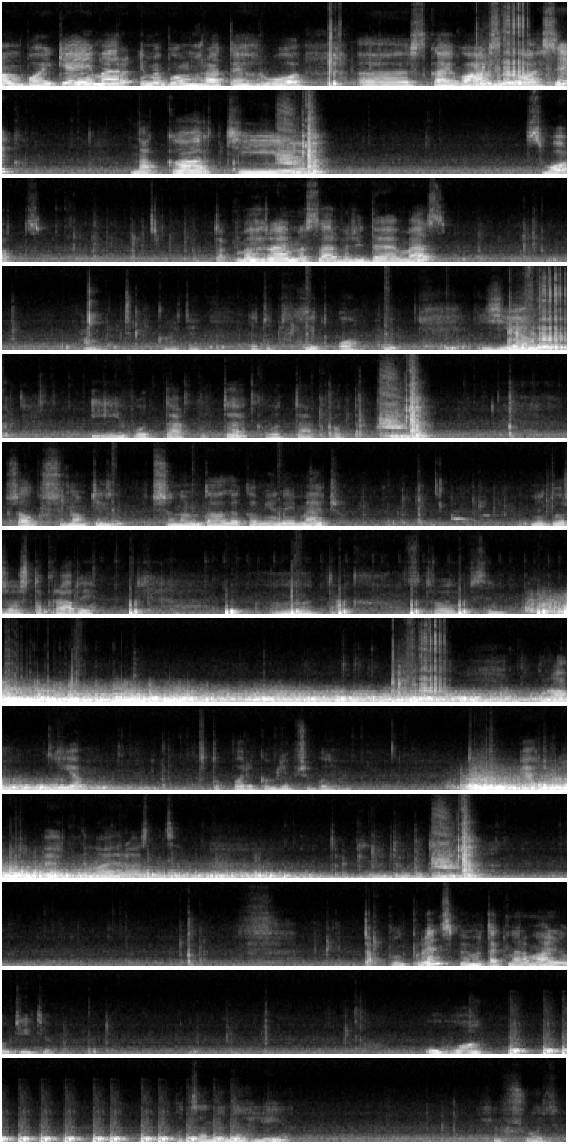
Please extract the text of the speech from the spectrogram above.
вами BoyGamer і ми будемо грати гру е, Skywars Classic на карті Swords. Так, ми граємо на сервері DMS. М, Чекайте, де тут вхід? О. Є. І вот так, вот так, вот так, вот так. Жалко, що нам тільки що нам дали кам'яний меч. Не дуже аж так радує. Е, так, строїмося. Ура! Є. Топориком ліпше будемо. 5, ура, тут 5, немає різниці. Так, і друга там. Так, ну в принципі ми так нормально у діті. Ого. Пацани наглі. Я в шоці.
